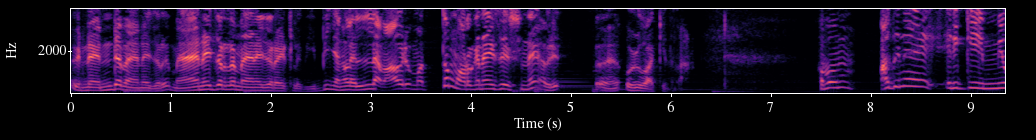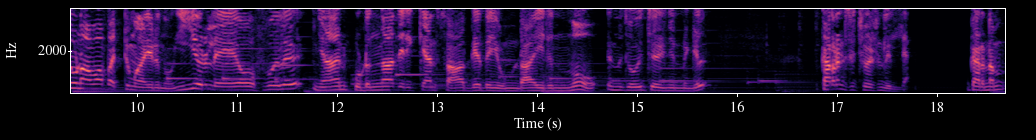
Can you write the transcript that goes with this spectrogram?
പിന്നെ എന്റെ മാനേജർ മാനേജറുടെ മാനേജറായിട്ടുള്ള വി പി ഞങ്ങളെല്ലാം ആ ഒരു മൊത്തം ഓർഗനൈസേഷനെ അവർ ഒഴിവാക്കിയതാണ്. അപ്പം അതിനെ എനിക്ക് ഇമ്മ്യൂൺ ആവാൻ പറ്റുമായിരുന്നു. ഈ ഒരു ലേ ഓഫിൽ ഞാൻ കുടുങ്ങാതിരിക്കാൻ സാധ്യതയുണ്ടായിരുന്നോ എന്ന് ചോദിച്ചു കഴിഞ്ഞിട്ടുണ്ടെങ്കിൽ കറണ്ട് സിറ്റുവേഷനിലില്ല കാരണം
